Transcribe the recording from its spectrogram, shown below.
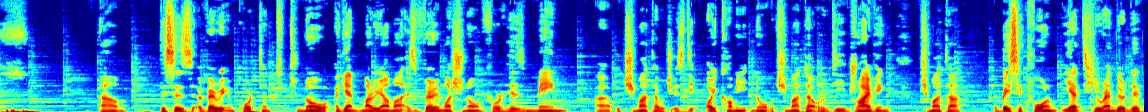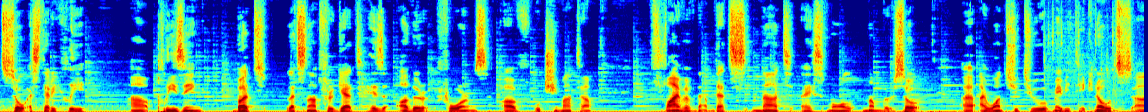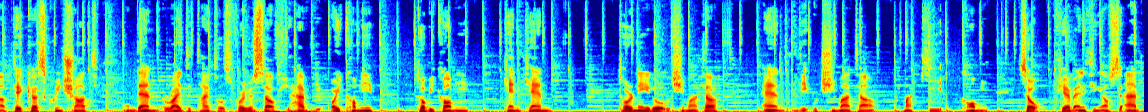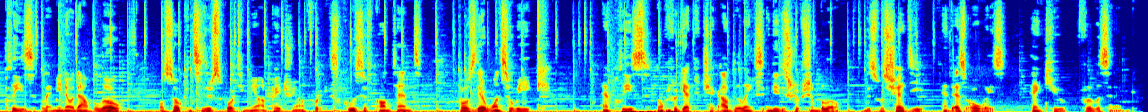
um, this is very important to know. Again, Maruyama is very much known for his main uh, Uchimata, which is the Oikomi no Uchimata or the driving Uchimata, a basic form, yet he rendered it so aesthetically uh, pleasing. But let's not forget his other forms of Uchimata. Five of them, that's not a small number. So uh, I want you to maybe take notes, uh, take a screenshot, and then write the titles for yourself. You have the Oikomi, Tobikomi, Ken Ken, Tornado Uchimata and the Uchimata Maki Komi. So if you have anything else to add, please let me know down below. Also consider supporting me on Patreon for exclusive content. Post there once a week. And please don't forget to check out the links in the description below. This was Shadi, and as always, thank you for listening.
